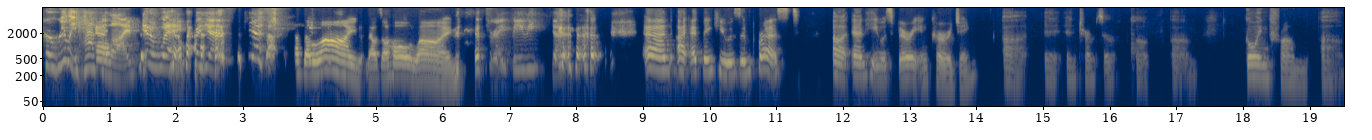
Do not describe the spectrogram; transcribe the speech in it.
Her really half a line in a way. But yes. Yes. That's a line. That was a whole line. That's right, baby. Yeah. and I, I think he was impressed. Uh, and he was very encouraging uh, in, in terms of, of um, going from um,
